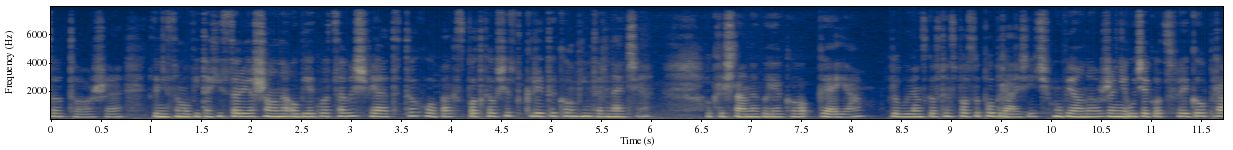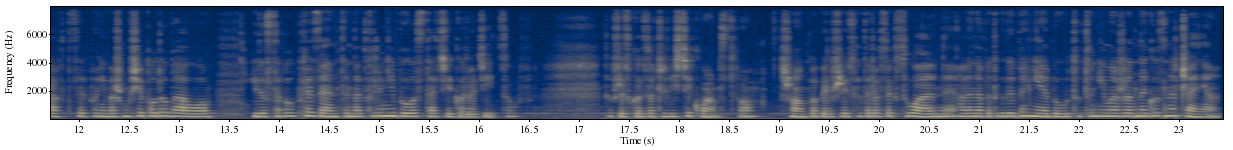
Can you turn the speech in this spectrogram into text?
to to, że gdy niesamowita historia Shona obiegła cały świat, to chłopak spotkał się z krytyką w internecie. Określano go jako geja, próbując go w ten sposób obrazić. Mówiono, że nie uciekł od swojego oprawcy, ponieważ mu się podobało i dostawał prezenty, na które nie było stać jego rodziców. To wszystko jest oczywiście kłamstwo. Sean po pierwsze jest heteroseksualny, ale nawet gdyby nie był, to to nie ma żadnego znaczenia,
